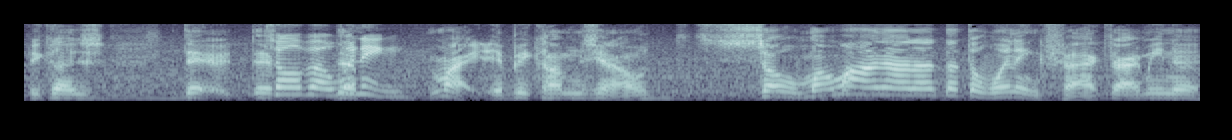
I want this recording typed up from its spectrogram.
because they're- It's all about winning. Right. It becomes, you know, so well, no, no, not the winning factor. I mean, uh,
